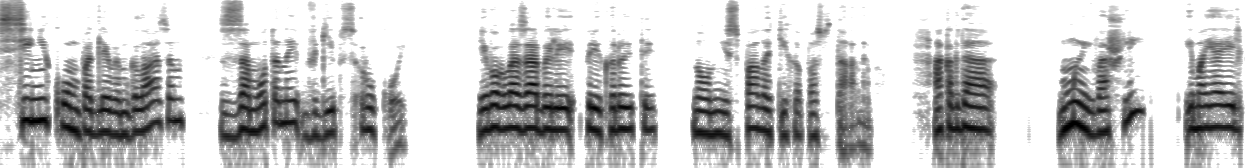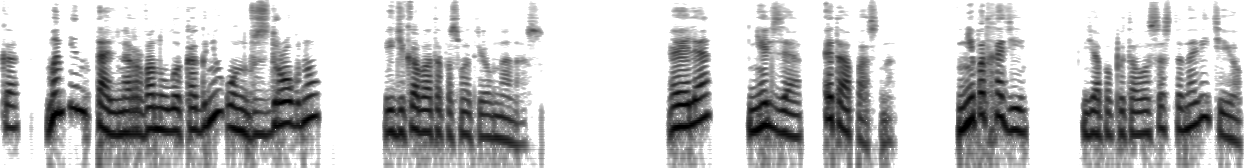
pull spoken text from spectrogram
с синяком под левым глазом, с замотанной в гипс рукой. Его глаза были прикрыты, но он не спал, а тихо постановал. А когда мы вошли, и моя Элька моментально рванула к огню, он вздрогнул и диковато посмотрел на нас. — Эля, нельзя, это опасно. Не подходи. Я попыталась остановить ее.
